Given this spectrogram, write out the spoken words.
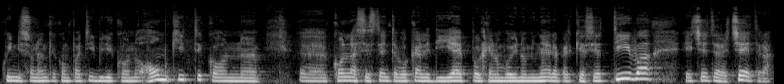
quindi sono anche compatibili con HomeKit, con, eh, con l'assistente vocale di Apple che non voglio nominare perché si attiva, eccetera eccetera,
